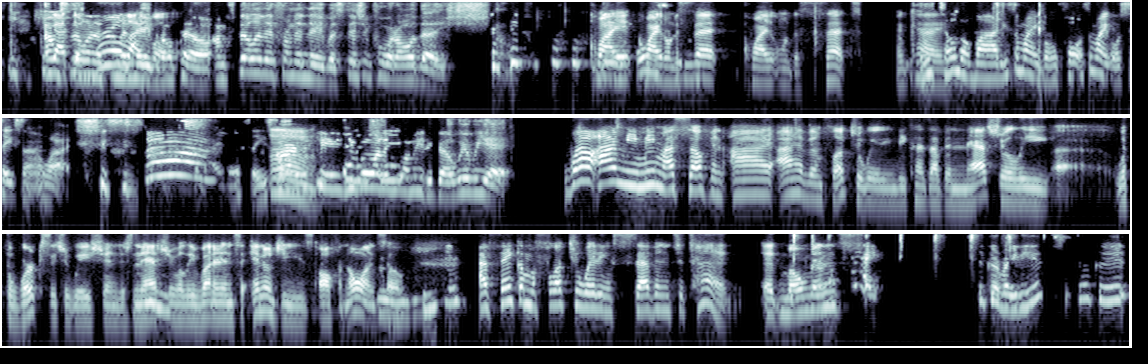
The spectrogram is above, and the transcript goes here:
She I'm got stealing the it real from the neighbor. bulb. Don't tell. I'm stealing it from the neighbor. Extension cord all day. Shh. Quiet, quiet on the set. Quiet on the set. Okay. Don't Okay. tell nobody. Somebody gonna call. Somebody gonna say something. Watch. Somebody gonna say something. right, Mm. kids, you going or you want me to go? Where we at? Well, I mean, me, myself, and I, I have been fluctuating because I've been naturally, uh, with the work situation, just naturally running into energies off and on. So Mhm. I think I'm a fluctuating seven to 10 at moments. Okay. It's a good radius. Still good.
